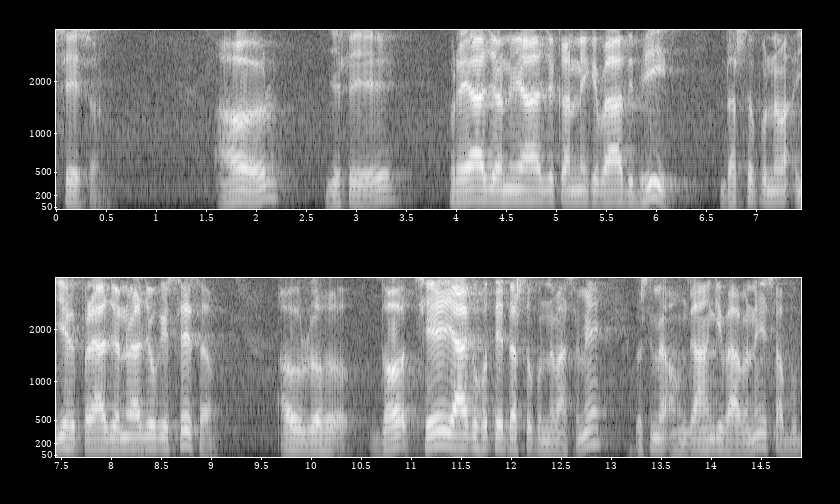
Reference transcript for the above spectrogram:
शेष। और जैसे प्रयाज अनुयाज करने के बाद भी दर्श पूर्णिमा, ये प्रयाज अनुयाज हो गए शेष। और दो, छह याग होते दर्श पूर्णिमास में, उसमें अहंगांगी भाव नहीं, सब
